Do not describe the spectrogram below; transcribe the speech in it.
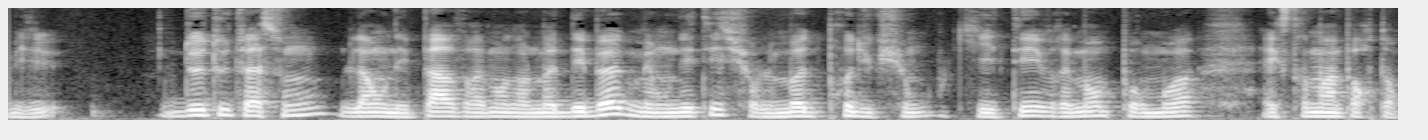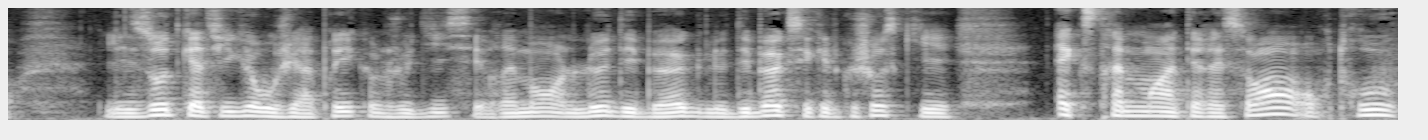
Mais de toute façon, là on n'est pas vraiment dans le mode debug, mais on était sur le mode production, qui était vraiment pour moi extrêmement important. Les autres cas de figure où j'ai appris, comme je vous dis, c'est vraiment le debug. Le debug c'est quelque chose qui est extrêmement intéressant. On retrouve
